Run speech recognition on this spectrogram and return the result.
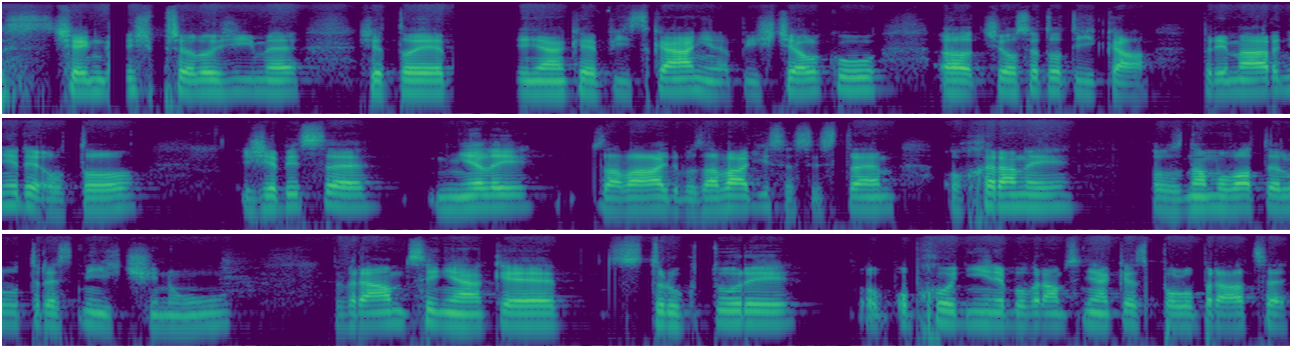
z Čenglish přeložíme, že to je nějaké pískání na píšťalku, eh, čeho se to týká. Primárně jde o to, že by se měli zavádí, nebo zavádí se systém ochrany oznamovatelů trestných činů v rámci nějaké struktury obchodní nebo v rámci nějaké spolupráce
